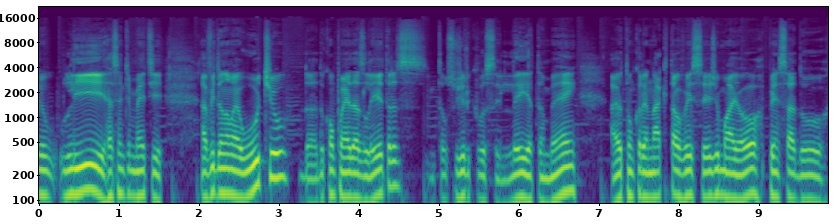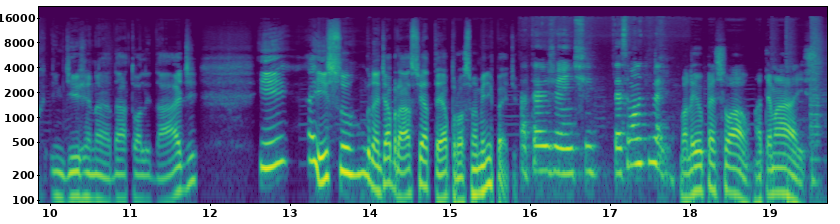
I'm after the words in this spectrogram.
eu, li recentemente A Vida Não É Útil, da, do Companhia das Letras, então sugiro que você leia também. Ailton Krenak talvez seja o maior pensador indígena da atualidade. E é isso, um grande abraço e até a próxima Minipédia. Até, gente. Até semana que vem. Valeu, pessoal. Até mais.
